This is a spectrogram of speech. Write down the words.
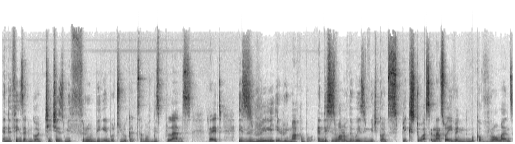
and the things that God teaches me through being able to look at some of these plants, right, is really remarkable. And this is one of the ways in which God speaks to us. And that's why even in the book of Romans,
